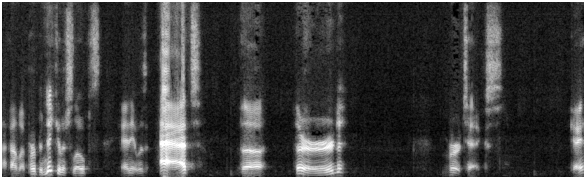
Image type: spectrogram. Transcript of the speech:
I found my perpendicular slopes, and it was at the third vertex. Okay?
